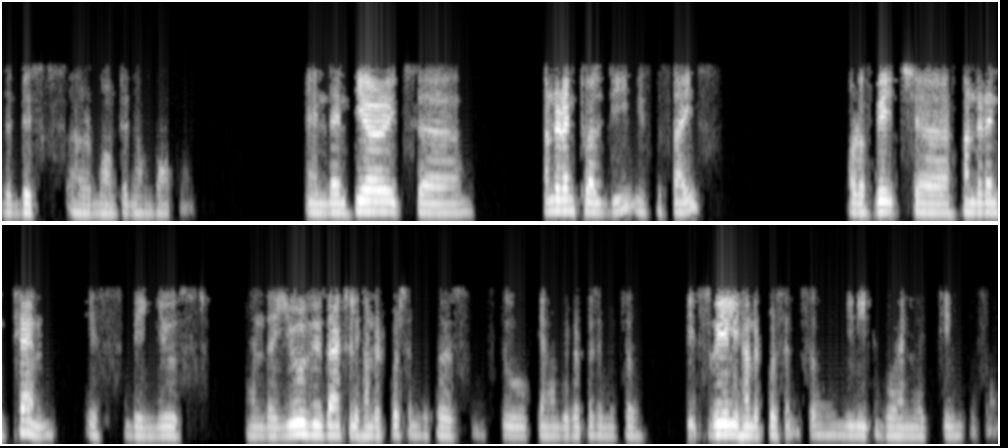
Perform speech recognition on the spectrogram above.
the disks are mounted on that one. And then here it's uh, 112g is the size out of which uh, 110 is being used and the use is actually 100% because 2 cannot be represented so it's really 100% so you need to go and like change this one.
